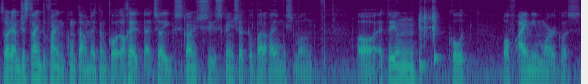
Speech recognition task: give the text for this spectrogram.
Sorry, I'm just trying to find kung tama itong quote. Okay, uh, so screen- screenshot ko para kayo mismong Oh, ito yung quote of Amy Marcos.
